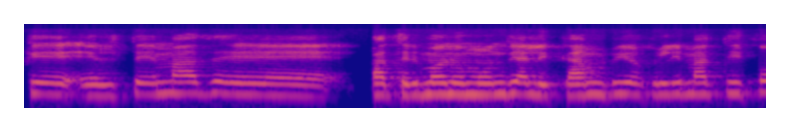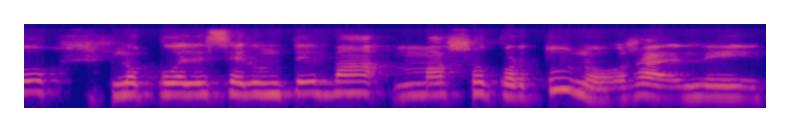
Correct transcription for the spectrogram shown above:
que el tema de patrimonio mundial y cambio climático no puede ser un tema más oportuno, o sea, ni,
